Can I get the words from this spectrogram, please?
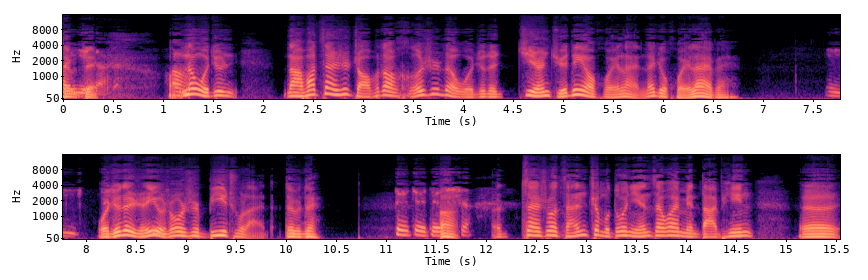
对不对？好，那我就。哪怕暂时找不到合适的，我觉得既然决定要回来，那就回来呗。嗯，我觉得人有时候是逼出来的，对不对？对对对，是。呃，再说咱这么多年在外面打拼，呃，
